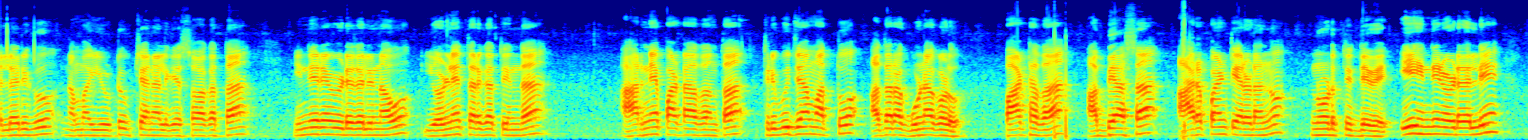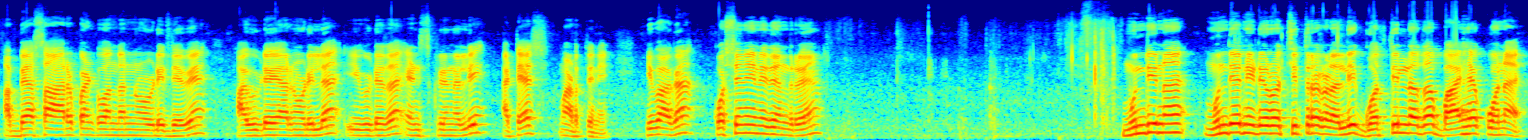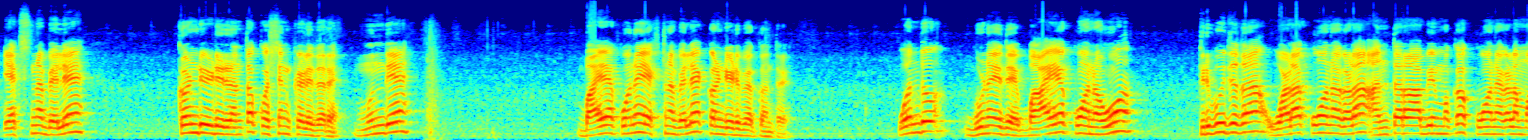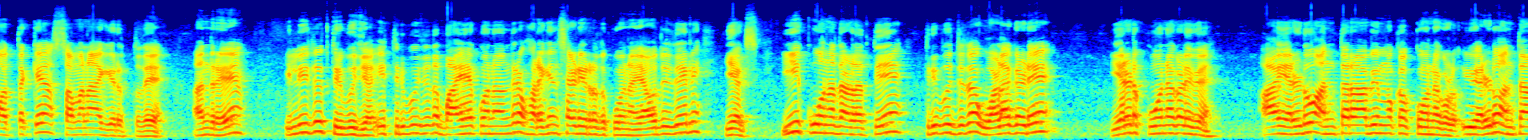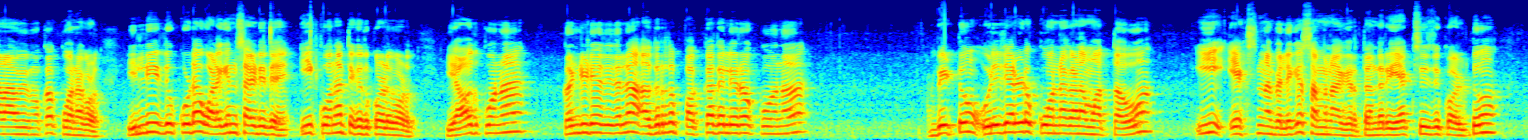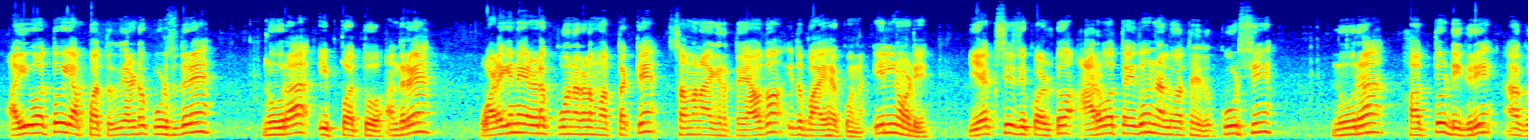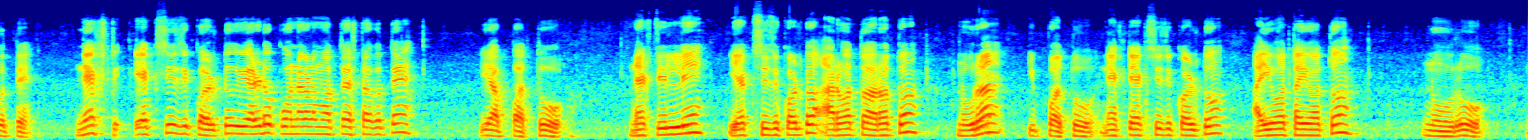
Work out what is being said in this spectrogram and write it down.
ಎಲ್ಲರಿಗೂ ನಮ್ಮ ಯೂಟ್ಯೂಬ್ ಚಾನಲ್ಗೆ ಸ್ವಾಗತ. ಇಂದಿನ ವಿಡಿಯೋದಲ್ಲಿ ನಾವು ಏಳನೇ ತರಗತಿಯಿಂದ ಆರನೇ ಪಾಠ ಆದಂಥ ತ್ರಿಭುಜ ಮತ್ತು ಅದರ ಗುಣಗಳು ಪಾಠದ ಅಭ್ಯಾಸ ಆರು ಪಾಯಿಂಟ್ ಎರಡನ್ನು ನೋಡುತ್ತಿದ್ದೇವೆ. ಈ ಹಿಂದಿನ ವಿಡಿಯೋದಲ್ಲಿ ಅಭ್ಯಾಸ ಆರು ಪಾಯಿಂಟ್ ಒಂದನ್ನು ನೋಡಿದ್ದೇವೆ. ಆ ವಿಡಿಯೋ ಯಾರು ನೋಡಿಲ್ಲ, ಈ ವಿಡಿಯೋದ ಎಂಡ್ ಸ್ಕ್ರೀನಲ್ಲಿ ಅಟ್ಯಾಚ್ ಮಾಡ್ತೀನಿ. ಇವಾಗ ಕ್ವಶನ್ ಏನಿದೆ ಅಂದರೆ ಮುಂದಿನ, ಮುಂದೆ ನೀಡಿರುವ ಚಿತ್ರಗಳಲ್ಲಿ ಗೊತ್ತಿಲ್ಲದ ಬಾಹ್ಯ ಕೋನ ಎಕ್ಸ್ನ ಬೆಲೆ ಕಂಡುಹಿಡಿರಿ ಅಂತ ಕ್ವಶನ್ ಕೇಳಿದ್ದಾರೆ. ಮುಂದೆ ಬಾಹ್ಯ ಕೋನ ಎಕ್ಸ್ನ ಬೆಲೆ ಕಂಡುಹಿಡಬೇಕಂತೆ. ಒಂದು ಗುಣ ಇದೆ. ಬಾಹ್ಯ ಕೋನವು ತ್ರಿಭುಜದ ಒಳಕೋನಗಳ ಅಂತರಾಭಿಮುಖ ಕೋನಗಳ ಮೊತ್ತಕ್ಕೆ ಸಮನಾಗಿರುತ್ತದೆ. ಅಂದರೆ ಇಲ್ಲಿದು ತ್ರಿಭುಜ. ಈ ತ್ರಿಭುಜದ ಬಾಹ್ಯ ಕೋನ ಅಂದರೆ ಹೊರಗಿನ ಸೈಡ್ ಇರೋದು ಕೋನ. ಯಾವುದಿದೆ ಇಲ್ಲಿ? ಎಕ್ಸ್ ಈ ಕೋನದ ಅಳತೆ ತ್ರಿಭುಜದ ಒಳಗಡೆ ಎರಡು ಕೋನಗಳಿವೆ. ಆ ಎರಡು ಅಂತರಾಭಿಮುಖ ಕೋನಗಳು. ಇವೆರಡು ಅಂತರಾಭಿಮುಖ ಕೋನಗಳು. ಇಲ್ಲಿ ಇದು ಕೂಡ ಒಳಗಿನ ಸೈಡ್ ಇದೆ. ಈ ಕೋನ ತೆಗೆದುಕೊಳ್ಳಬಾರ್ದು ಯಾವ್ದು ಕೋನ? ಕಂಡುಹಿಡಿಯೋದಿದೆಯಲ್ಲ ಅದರದ್ದು ಪಕ್ಕದಲ್ಲಿರೋ ಕೋನ ಬಿಟ್ಟು ಉಳಿದೆರಡು ಕೋನಗಳ ಮೊತ್ತವು ಈ ಎಕ್ಸ್ನ ಬೆಲೆಗೆ ಸಮನಾಗಿರುತ್ತೆ. ಅಂದರೆ ಎಕ್ಸ್ ಇಸ್ ಇಕ್ವಲ್ ಟು ಐವತ್ತು, ಎಪ್ಪತ್ತು. ಇವೆರಡು ಕೂಡಿಸಿದ್ರೆ ನೂರ ಇಪ್ಪತ್ತು. ಅಂದರೆ ಒಳಗಿನ ಎರಡು ಕೋನಗಳ ಮೊತ್ತಕ್ಕೆ ಸಮನಾಗಿರುತ್ತೆ. ಯಾವುದು? ಇದು ಬಾಹ್ಯ ಕೋನ. ಇಲ್ಲಿ ನೋಡಿ. ಎಕ್ಸ್ ಇಸ್ ಈಕ್ವಲ್ ಟು ಅರವತ್ತೈದು, ನಲವತ್ತೈದು. ಕೂಡಿಸಿ ನೂರ ಹತ್ತು ಡಿಗ್ರಿ ಆಗುತ್ತೆ. Next x is equal to ಎರಡು ಕೋನಗಳ ಮೊತ್ತ ಎಷ್ಟಾಗುತ್ತೆ? ಎಪ್ಪತ್ತು. ನೆಕ್ಸ್ಟ್ ಇಲ್ಲಿ ಎಕ್ಸ್ ಇಸ್ ಈಕ್ವಲ್ ಟು ಅರವತ್ತು ಅರವತ್ತು, ನೂರ ಇಪ್ಪತ್ತು. Next x is equal to ಐವತ್ತೈವತ್ತು ನೂರು.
